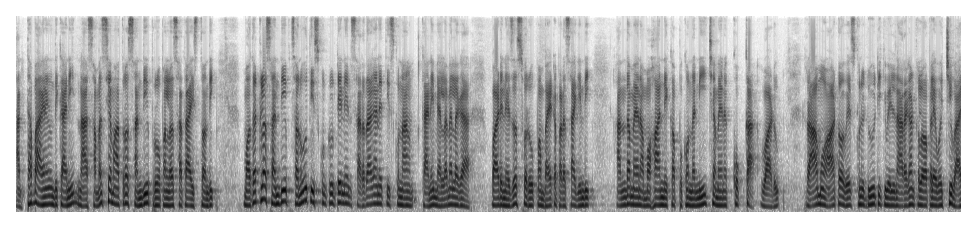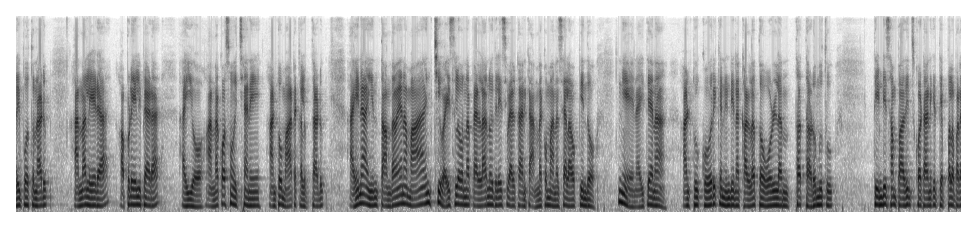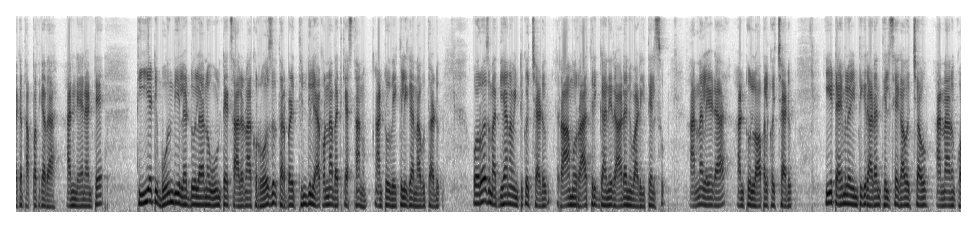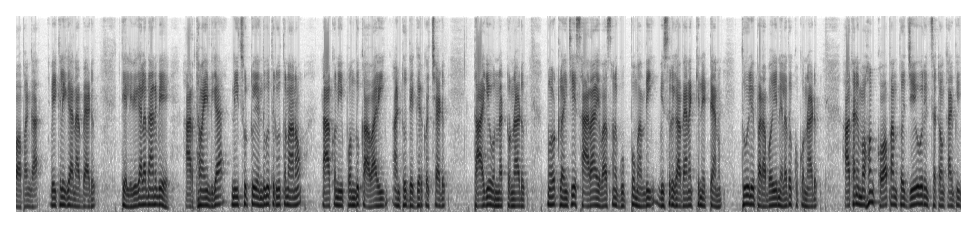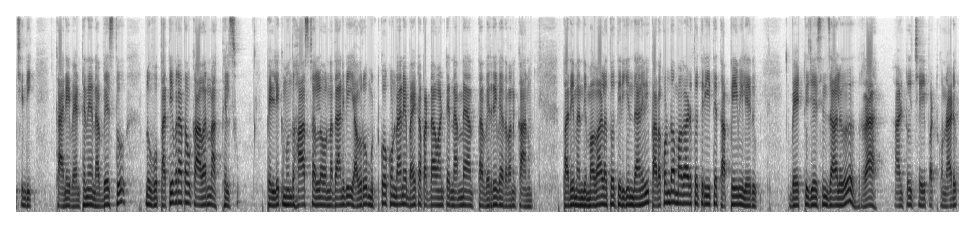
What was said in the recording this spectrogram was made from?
అంతా బాగానే ఉంది కానీ నా సమస్య మాత్రం సందీప్ రూపంలో సతాయిస్తోంది. మొదట్లో సందీప్ చనువు తీసుకుంటుంటే నేను సరదాగానే తీసుకున్నాను. కానీ మెల్లమెల్లగా వాడి నిజస్వరూపం బయటపడసాగింది. అందమైన మొహాన్ని కప్పుకున్న నీచమైన కుక్క వాడు. రాము ఆటో వేసుకుని డ్యూటీకి వెళ్ళిన అరగంట లోపలే వచ్చి వాలిపోతున్నాడు. అన్న లేడా? అప్పుడే వెళ్ళిపాడా అయ్యో అన్న కోసం వచ్చానే అంటూ మాట కలుపుతాడు. అయినా ఇంత అందమైన మంచి వయసులో ఉన్న పెళ్ళాన్ని వదిలేసి వెళ్ళటానికి అన్నకు మనసు ఎలా ఒప్పిందో? నేనైతేనా? అంటూ కోరిక నిండిన కళ్ళతో ఒళ్ళంతా తడుముతూ తిండి సంపాదించుకోవటానికి తిప్పల పడక తప్పదు కదా అని నేనంటే తీయటి బూందీ లడ్డూలను ఉంటే చాలు నాకు రోజులు తరబడి తిండి లేకుండా బతికేస్తాను అంటూ వెకిలిగా నవ్వుతాడు. ఓ రోజు మధ్యాహ్నం ఇంటికొచ్చాడు. రాము రాత్రికి కానీ రాడని వాడికి తెలుసు. అన్న లేడా అంటూ లోపలికొచ్చాడు. ఈ టైంలో ఇంటికి రావడానికి తెలిసేగా వచ్చావు అన్నాను కోపంగా. వెకిలిగా నవ్వాడు. తెలివిగల దానివే. అర్థమైందిగా. నీ చుట్టూ ఎందుకు తిరుగుతున్నానో? నాకు నీ పొందు కావాలి అంటూ దగ్గరకొచ్చాడు. తాగి ఉన్నట్టున్నాడు. నోట్లోంచి సారాయి వాసన గుప్పు మంది విసురుగా వెనక్కి నెట్టాను. తూలి పడబోయి నిలదొక్కున్నాడు. అతని మొహం కోపంతో జీవురించటం కనిపించింది. కానీ వెంటనే నవ్వేస్తూ నువ్వు పతివ్రతవు కావని నాకు తెలుసు. పెళ్ళికి ముందు హాస్టల్లో ఉన్నదానివి ఎవరూ ముట్టుకోకుండానే బయటపడ్డావంటే నమ్మే అంత వెర్రి వెదవని కాను. పది మంది మగాళ్ళతో తిరిగిన దానివి పదకొండో మగాడితో తిరిగితే తప్పేమీ లేదు. బెట్టు చేసిన జాలు రా అంటూ చేయి పట్టుకున్నాడు.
